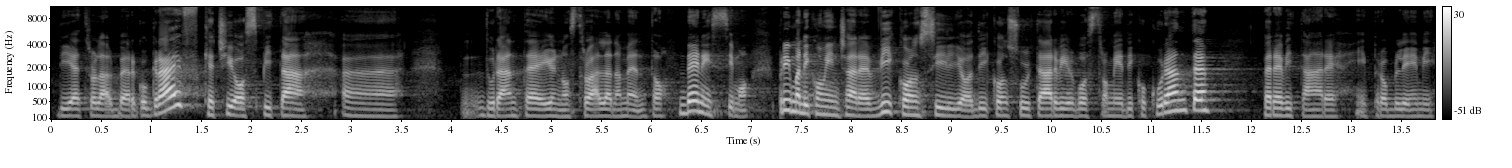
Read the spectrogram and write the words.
dietro l'albergo Greif che ci ospita eh, durante il nostro allenamento. Benissimo, prima di cominciare vi consiglio di consultarvi il vostro medico curante per evitare i problemi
